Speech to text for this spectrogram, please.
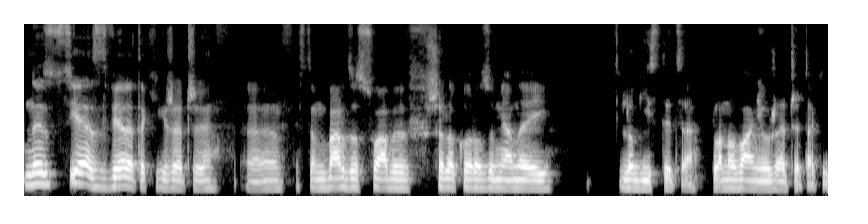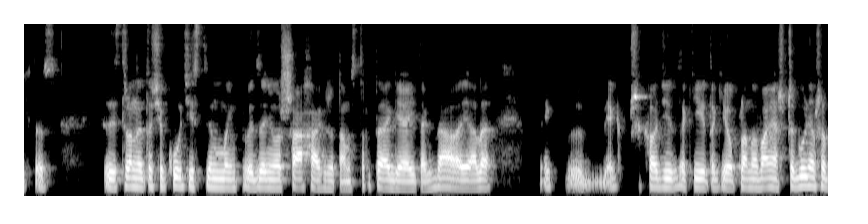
No jest, jest wiele takich rzeczy. E, jestem bardzo słaby w szeroko rozumianej logistyce, planowaniu rzeczy takich. To jest, z jednej strony to się kłóci z tym moim powiedzeniem o szachach, że tam strategia i tak dalej, ale jak, jak przychodzi do takiego, takiego planowania, szczególnie na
